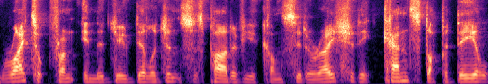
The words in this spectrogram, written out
right up front in the due diligence as part of your consideration. It can stop a deal.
